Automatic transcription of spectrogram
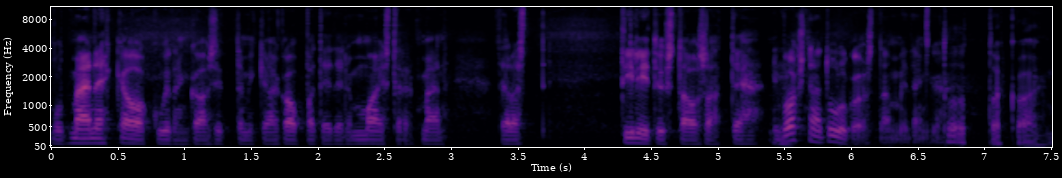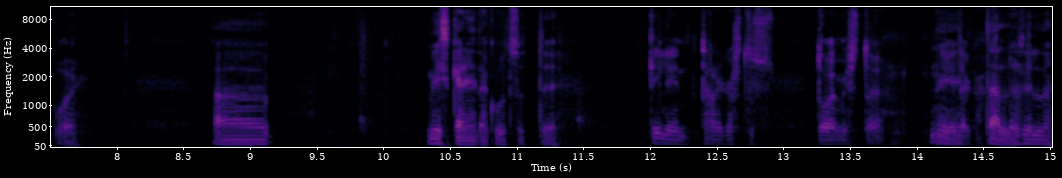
mutta mä en ehkä ole kuitenkaan sitten mikään kauppatieteiden maisteri, että mä en tällaista tilitystä osaa tehdä, niin voiko näitä ulkoistaa mitenkään? Totta kai voi. Öö, miskä niitä kutsuttiin? Tilin tarkastustoimistoja. Niin, niitäkö? tällaisilla.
